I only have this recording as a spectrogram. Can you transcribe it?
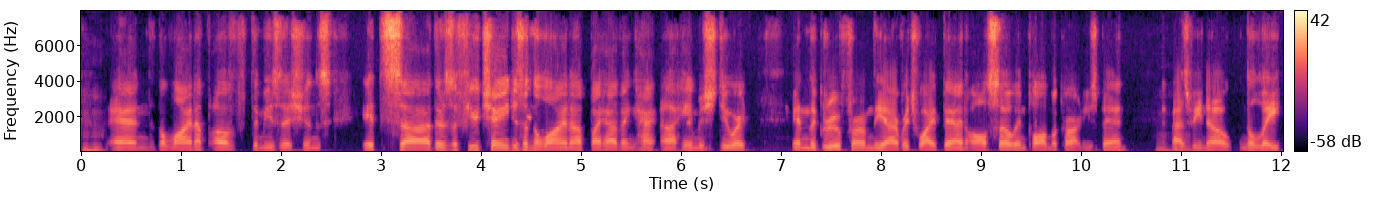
Mhm. And the lineup of the musicians, it's uh, there's a few changes in the lineup by having ha- uh, Hamish Stewart in the group from the Average White Band, also in Paul McCartney's band as we know, in the late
